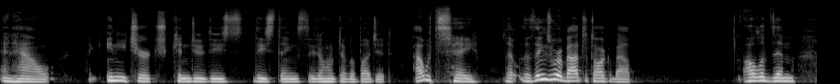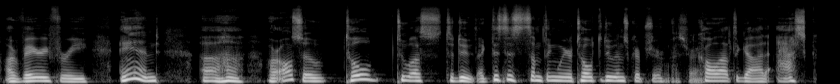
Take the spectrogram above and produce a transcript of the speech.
and how like any church can do these these things. They don't have to have a budget. I would say that the things we're about to talk about all of them are very free and uh, are also told to us to do. Like this is something we are told to do in Scripture. That's right. Call out to God, ask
